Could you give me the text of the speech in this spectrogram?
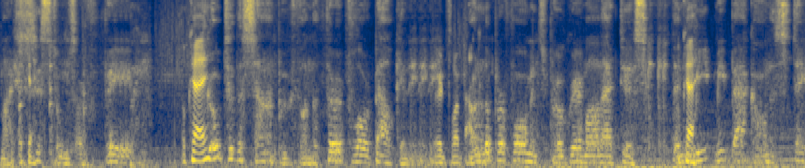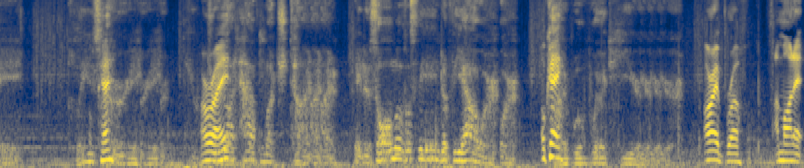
my systems are failing. Okay. Go to the sound booth on the third floor balcony. Third floor balcony. Run the performance program on that disc. Then Okay. meet me back on the stage. Please Okay. hurry. You All Do not have much time. It is almost the end of the hour. Okay. I will wait here. All right, bro. I'm on it.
